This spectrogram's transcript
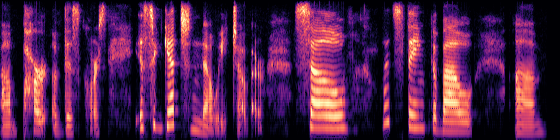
um, part of this course is to get to know each other. So let's think about um,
